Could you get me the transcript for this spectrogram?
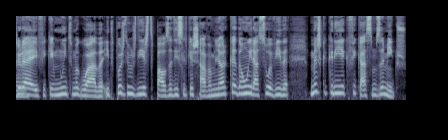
Chorei, fiquei muito magoada e depois de uns dias de pausa disse-lhe que achava melhor cada um ir à sua vida, mas que queria que ficássemos amigos.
